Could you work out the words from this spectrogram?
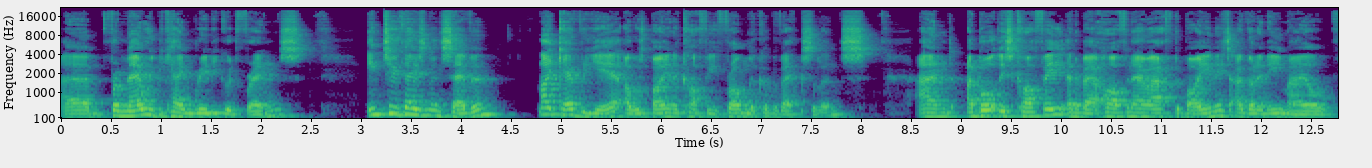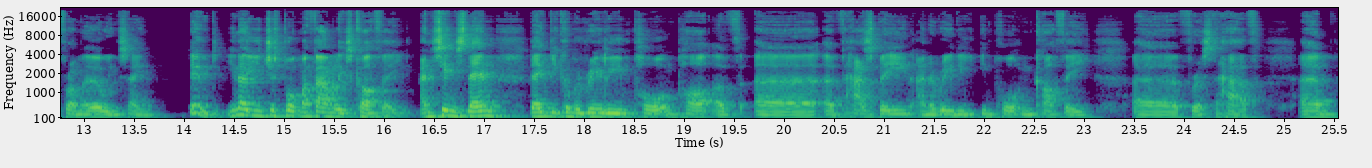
Um, from there, we became really good friends. In 2007, like every year, I was buying a coffee from the Cup of Excellence and I bought this coffee, and about half an hour after buying it, I got an email from Erwin saying, Dude, you know, you just bought my family's coffee. And since then, they've become a really important part of, uh, of Has Bean and a really important coffee uh, for us to have. Um,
